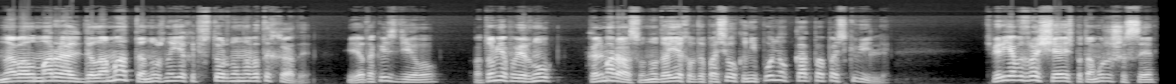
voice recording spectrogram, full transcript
Навалмораль-де-Ламатта нужно ехать в сторону Наватыхады. Я так и сделал. Потом я повернул к Альмарасу, но, доехав до поселка, не понял, как попасть к вилле. Теперь я возвращаюсь по тому же шоссе».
